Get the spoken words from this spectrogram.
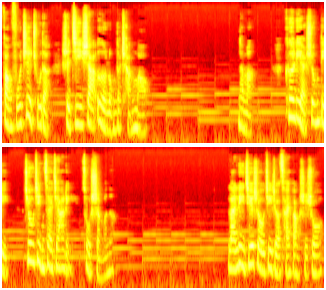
仿佛掷出的是击杀恶龙的长矛。那么，科利尔兄弟究竟在家里做什么呢？兰利接受记者采访时说：“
